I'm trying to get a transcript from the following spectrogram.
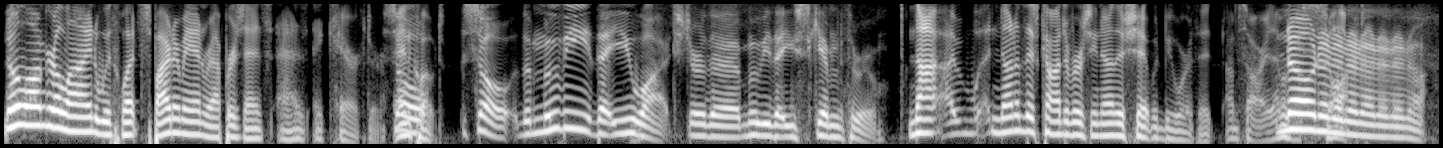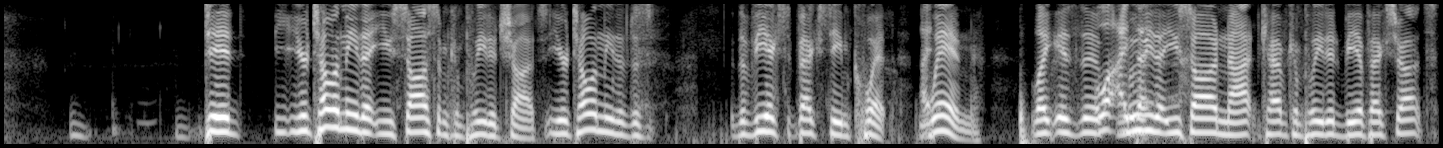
No longer aligned with what Spider-Man represents as a character. End So- quote. So the movie that you watched, or the movie that you skimmed through? Not I- none of this controversy, none of this shit would be worth it. I'm sorry. That No, no, no, no, no, no, no, no. Did you're telling me that you saw some completed shots? You're telling me that this the VFX team quit. I- when? Like, is the Well, movie that- that you saw not have completed VFX shots?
